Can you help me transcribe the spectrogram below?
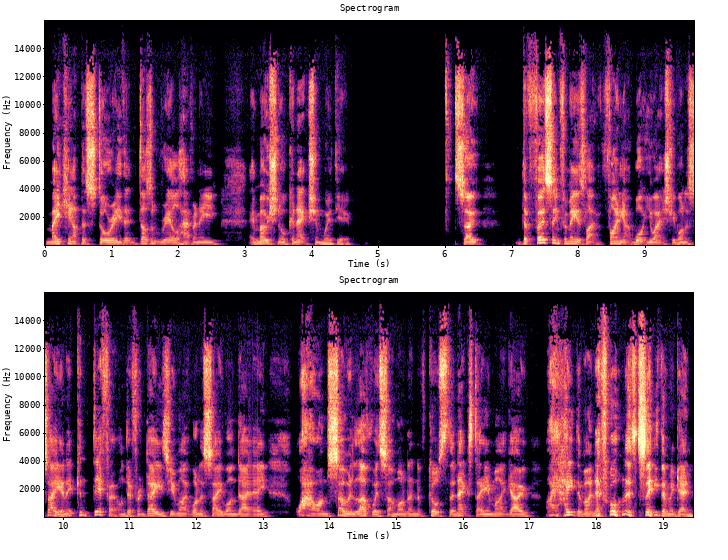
making up a story that doesn't really have any emotional connection with you. So the first thing for me is like finding out what you actually want to say and it can differ on different days you might want to say one day wow, I'm so in love with someone. And of course, the next day you might go, I hate them. I never want to see them again.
